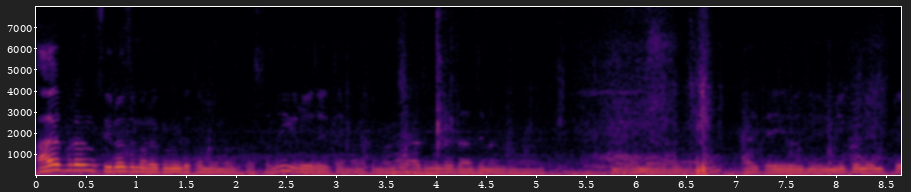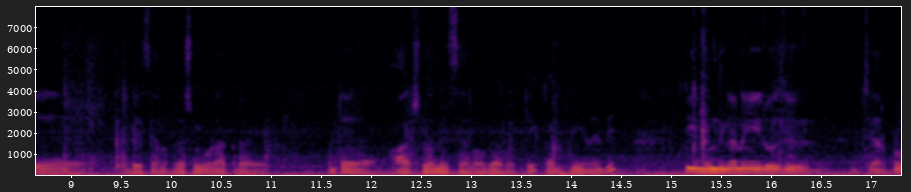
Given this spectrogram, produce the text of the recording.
హాయ్ ఫ్రెండ్స్ ఈరోజు మరొక వీడియోతో మీ ముందుకు వస్తాను. ఈరోజు అయితే మనకి మన రాజమండ్రి రాజనగరం వారి మేఘమేళ అనమాట. అయితే ఈరోజు ఇండిపెండెంట్ డే సెలబ్రేషన్ కూడా అక్కడ అంటే ఆక్షన్ అనేది సెలవు కాబట్టి కంపెనీ అనేది ఈ ముందుగానే ఈరోజు జరప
